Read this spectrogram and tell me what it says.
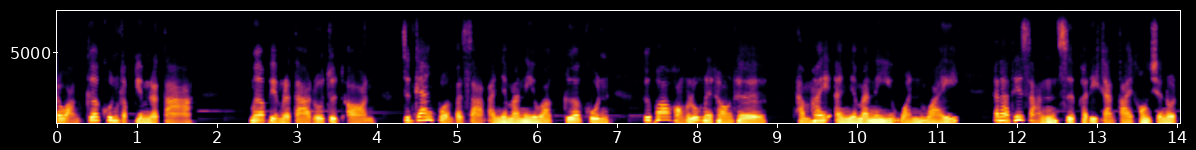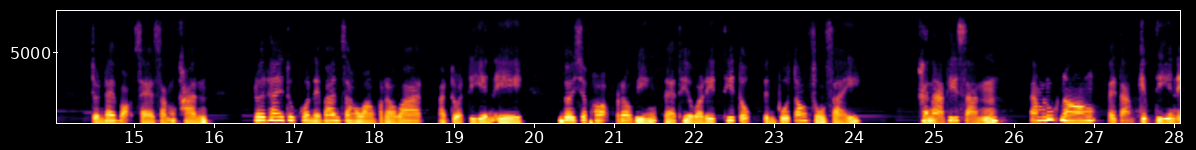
ระหว่างเกื้อคุณกับพิมรตา เมื่อพิมรตารู้จุดอ่อน จึงแกล้งป่วนประสาทอัญมณีว่าเกื้อคุณ คือพ่อของลูกในท้องเธอทำให้อัญมณีหวั่นไหวขณะที่สันสืบคดีการตายของชนุษจนได้เบาะแสสำคัญ โดยให้ทุกคนในบ้านจางวางประวาสมาตรวจ DNA โดยเฉพาะประวิงและเทวริตที่ตกเป็นผู้ต้องสงสัย ขณะที่สันนำลูกน้องไปตามเก็บ DNA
